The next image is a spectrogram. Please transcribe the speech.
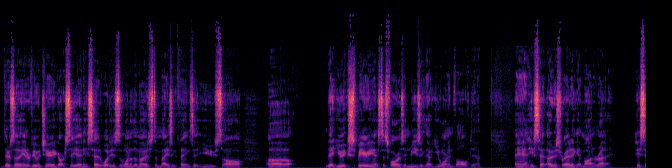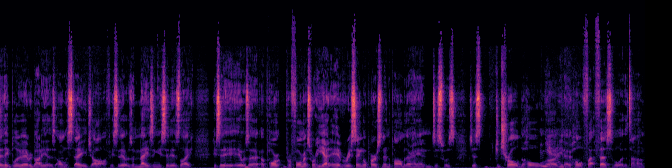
there's an interview with Jerry Garcia, and he said, "What is one of the most amazing things that you saw, uh, that you experienced as far as in music that you weren't involved in?" And he said Otis Redding at Monterey he said he blew everybody on the stage off. He said it was amazing. He said it was like he said it, was a, a performance where he had every single person in the palm of their hand and just was just controlled the whole uh, yeah. uh, you know whole festival at the time.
